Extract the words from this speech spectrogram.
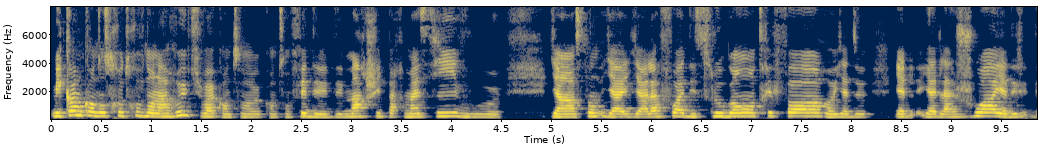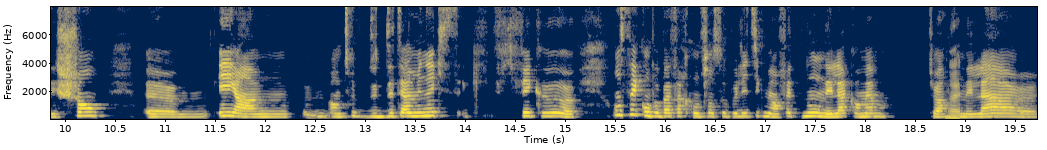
mais comme quand on se retrouve dans la rue tu vois quand on, quand on fait des, des marches hyper massives où euh, il y a un il y a, y a à la fois des slogans très forts il y a de il y a, y a de la joie il y a des, des chants euh, et un, un truc de déterminé qui, qui fait que euh, on sait qu'on peut pas faire confiance aux politiques mais en fait nous on est là quand même tu vois on est là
